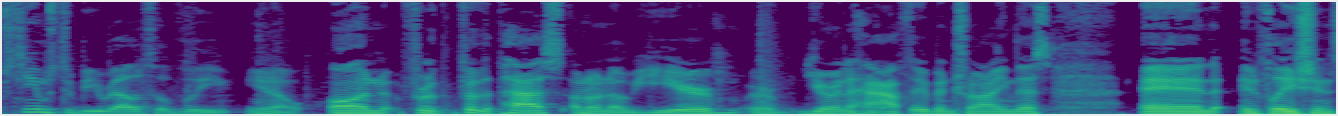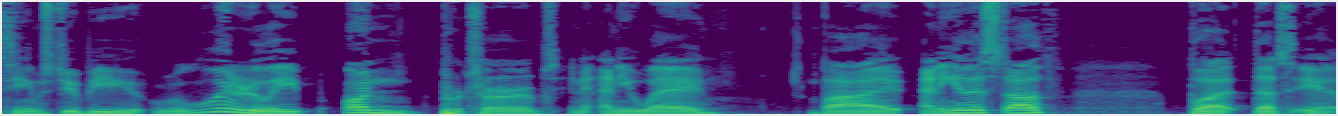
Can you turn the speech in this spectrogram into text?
seems to be relatively, you know, on for for the past I don't know year or year and a half they've been trying this, and inflation seems to be literally unperturbed in any way by any of this stuff. But that's it.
